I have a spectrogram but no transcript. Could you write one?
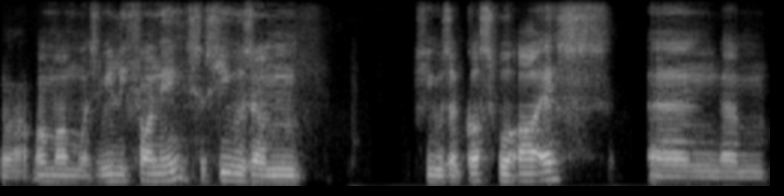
Well, my mum was really funny. So she was um she was a gospel artist and um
